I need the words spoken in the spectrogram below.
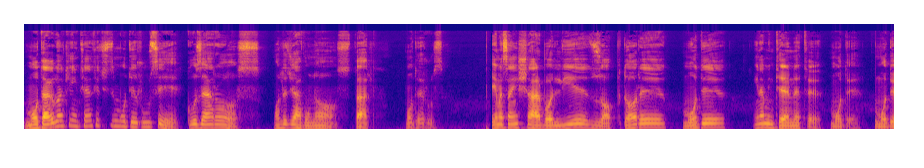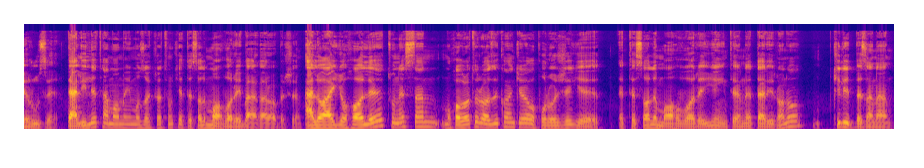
معتقدن که اینترنت یه چیزی مد روزه گذراست. مال جووناست. بله مد روزه یه مثلا این شربالی زاپدار مد اینم اینترنت مده مد روزه دلیل تمام این مذاکرات که اتصال ماهواره برقرار بشه. علا ای حاله تونستن مخابرات رو راضی کنن که با پروژه اتصال ماهواره اینترنت در ایران رو کلید بزنن.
